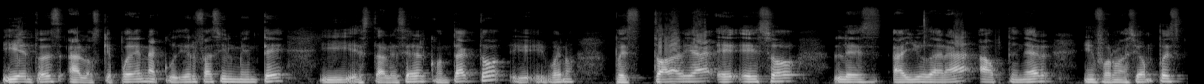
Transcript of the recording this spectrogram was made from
y entonces a los que pueden acudir fácilmente y establecer el contacto y, bueno, pues todavía eh, eso les ayudará a obtener información pues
